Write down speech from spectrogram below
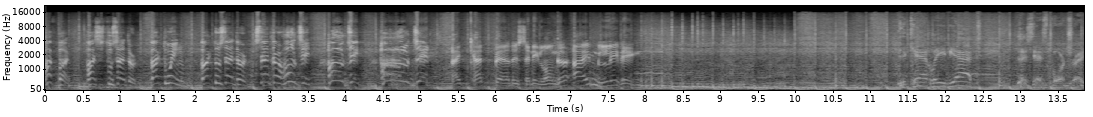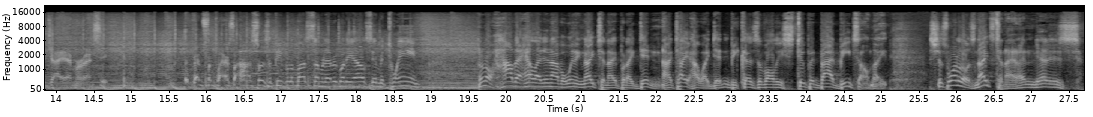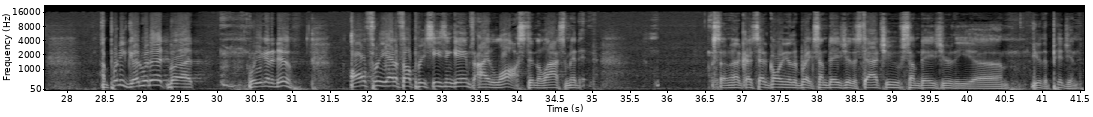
Huff back. Passes to center. Back to wing. Back to center. Center holds it. Holds it. Holds it. I can't bear this any longer. I'm leaving. You can't leave yet. This is Sports Rage. I am Morency. The pimps, the players, the hustlers, the people, the bus, some, and everybody else in between. I don't know how the hell I didn't have a winning night tonight, but I didn't. I tell you how I didn't because of all these stupid bad beats all night. It's just one of those nights tonight. I, that is, I'm pretty good with it, but what are you going to do? All three NFL preseason games I lost in the last minute. So, like I said, going into the break, some days you're the statue, some days you're the uh, you're the pigeon.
